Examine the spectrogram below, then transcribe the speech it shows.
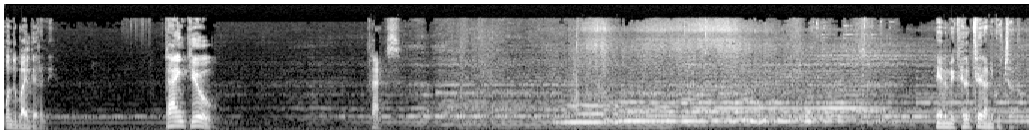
ముందు బయలుదేరండి. థ్యాంక్ యూ థ్యాంక్స్ నేను మీకు హెల్ప్ చేయడానికి వచ్చాను.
